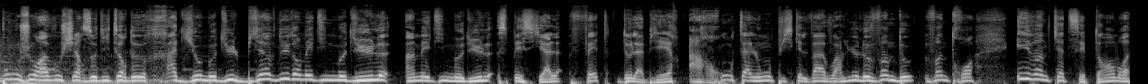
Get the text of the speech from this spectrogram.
Bonjour à vous chers auditeurs de Radio Module, bienvenue dans Made in Module, un Made in Module spécial fête de la bière à Rontalon puisqu'elle va avoir lieu le 22, 23 et 24 septembre.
